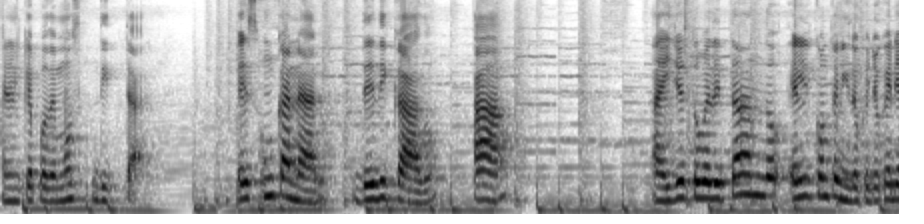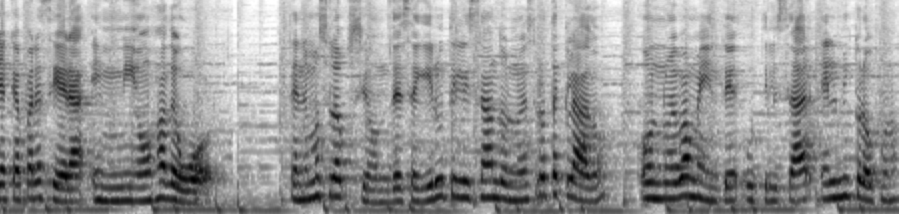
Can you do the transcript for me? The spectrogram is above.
en el que podemos dictar. Es un canal dedicado ahí yo estuve editando el contenido que yo quería que apareciera en mi hoja de Word. Tenemos la opción de seguir utilizando nuestro teclado o nuevamente utilizar el micrófono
